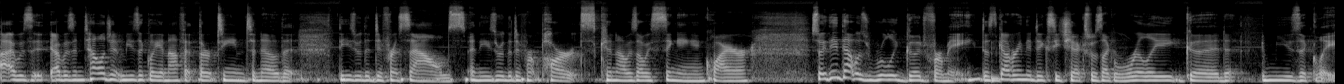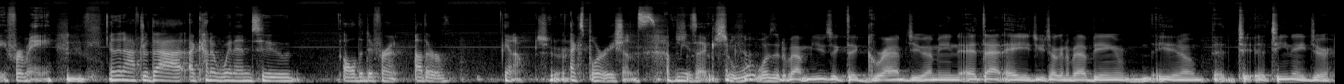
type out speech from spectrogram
I was, I was intelligent musically enough at 13 to know that these are the different sounds and these are the different parts. And I was always singing in choir. So I think that was really good for me. Mm-hmm. Discovering the Dixie Chicks was like really good musically for me. Mm-hmm. And then after that, I kind of went into all the different other, you know, Sure. explorations of music. So, what was it about music that grabbed you? I mean, at that age, you're talking about being, you know, a, t- a teenager,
